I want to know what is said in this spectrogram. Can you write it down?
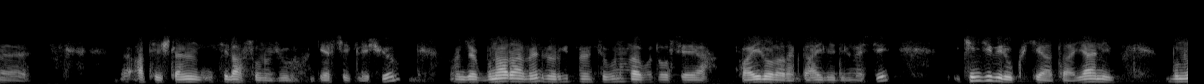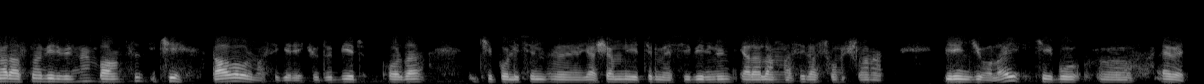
e, ateşlenen silah sonucu gerçekleşiyor. Ancak buna rağmen örgüt mensubunun da bu dosyaya fail olarak dahil edilmesi ikinci bir hukuki hata. Yani bunlar aslında birbirinden bağımsız iki dava olması gerekiyordu. Bir orada iki polisin e, yaşamını yitirmesi, birinin yaralanmasıyla sonuçlanan birinci olay ki bu e, evet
